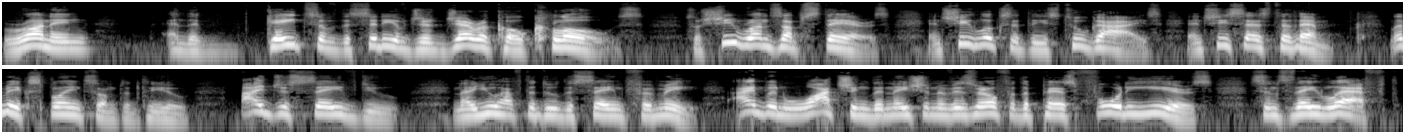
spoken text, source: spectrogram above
running, and the gates of the city of Jericho close. So she runs upstairs and she looks at these two guys and she says to them, Let me explain something to you. I just saved you. Now you have to do the same for me. I've been watching the nation of Israel for the past 40 years since they left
